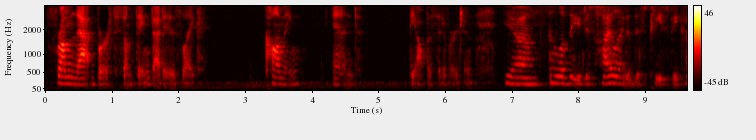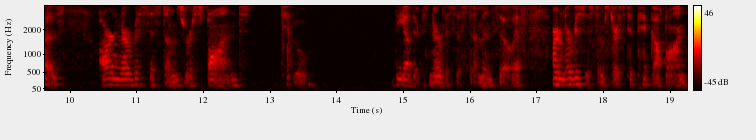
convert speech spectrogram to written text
from that, birth something that is like calming and the opposite of urgent? Yeah, I love that you just highlighted this piece because our nervous systems respond to the other's nervous system. And so if our nervous system starts to pick up on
